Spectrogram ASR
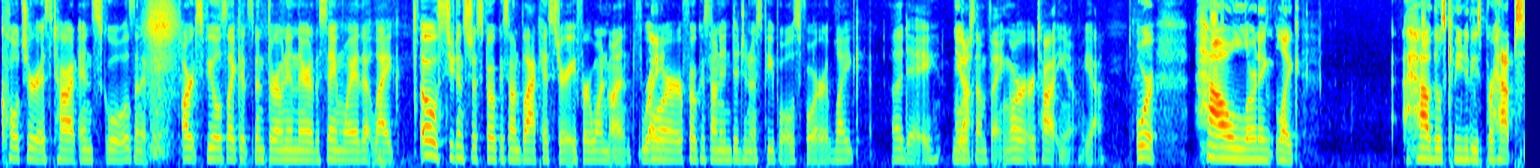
culture is taught in schools and it arts feels like it's been thrown in there the same way that like oh students just focus on black history for one month Right. or focus on indigenous peoples for like a day or something or, or taught you know yeah. Or how learning like how those communities perhaps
